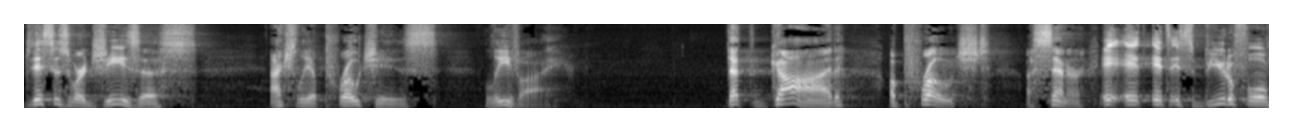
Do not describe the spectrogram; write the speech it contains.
This is where Jesus actually approaches Levi. That God approached a sinner. It, it, it's beautiful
